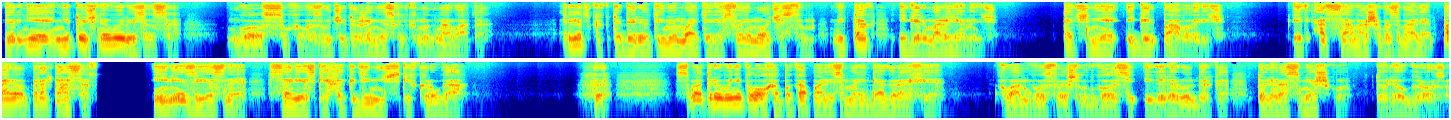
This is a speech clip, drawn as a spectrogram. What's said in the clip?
Вернее, не точно выразился. Голос Сухова звучит уже несколько нудновато. Редко кто берет имя матери своим отчеством. Ведь так, Игорь Марленович? Точнее, Игорь Павлович. Ведь отца вашего звали Павел Протасов. Имя известное в советских академических кругах. Ха, смотрю, вы неплохо покопались в моей биографии. Ванга услышал в голосе Игоря Рудберга то ли насмешку, то ли угрозу.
